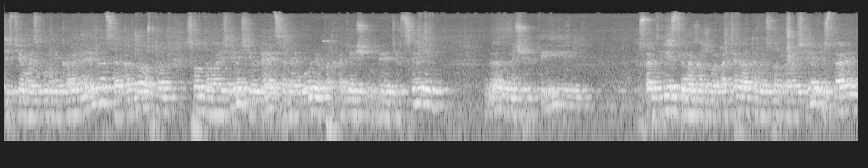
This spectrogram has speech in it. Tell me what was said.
системой спутниковой навигации, оказалось, что сотовая связь является наиболее подходящей для этих целей. Да, значит, и, соответственно, как бы операторы сотовой связи стали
